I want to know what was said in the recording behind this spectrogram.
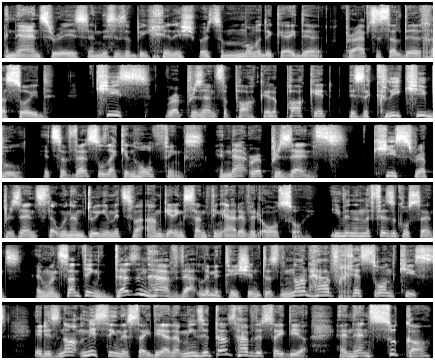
And the answer is, and this is a big chiddush, but it's a modik idea. Perhaps it's al chasoid. Kis represents a pocket. A pocket is a kli kibul. It's a vessel that can hold things. And that represents kis represents that when I'm doing a mitzvah, I'm getting something out of it also, even in the physical sense. And when something doesn't have that limitation, does not have chesron kis, it is not missing this idea, that means it does have this idea. And hence sukkah,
